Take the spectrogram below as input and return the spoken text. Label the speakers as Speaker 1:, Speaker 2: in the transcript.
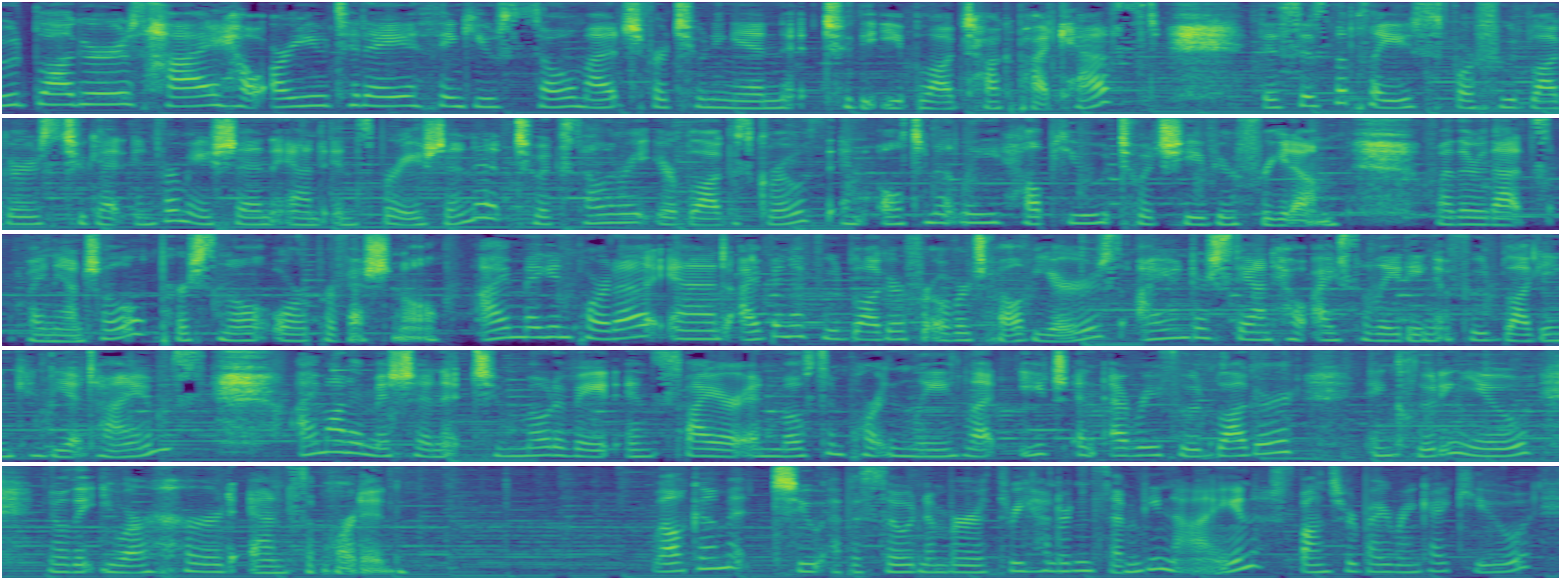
Speaker 1: Food bloggers, hi, how are you today? Thank you so much for tuning in to the Eat Blog Talk podcast. This is the place for food bloggers to get information and inspiration to accelerate your blog's growth and ultimately help you to achieve your freedom, whether that's financial, personal, or professional. I'm Megan Porta, and I've been a food blogger for over 12 years. I understand how isolating food blogging can be at times. I'm on a mission to motivate, inspire, and most importantly, let each and every food blogger including you, know that you are heard and supported. Welcome to episode number 379, sponsored by RankIQ.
